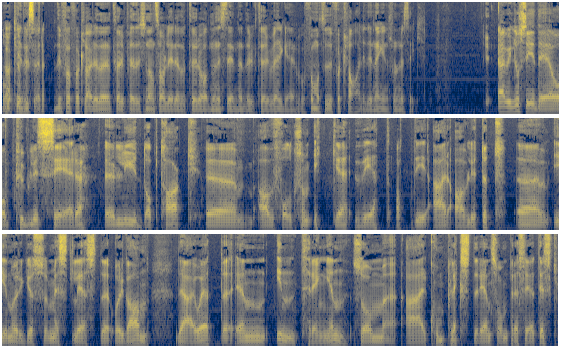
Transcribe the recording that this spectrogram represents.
og okay, publisere. Du, du, får forklare det, Torje Pedersen, ansvarlig redaktør og administrerende direktør i VG. Hvorfor måtte du forklare din egen journalistikk? Jeg vil jo si det å publisere Eh, lydopptak eh, av folk som ikke vet at de er avlyttet eh, i Norges mest leste organ. Det er jo et, en inntrengen som er komplekst rent sånn presseetisk.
